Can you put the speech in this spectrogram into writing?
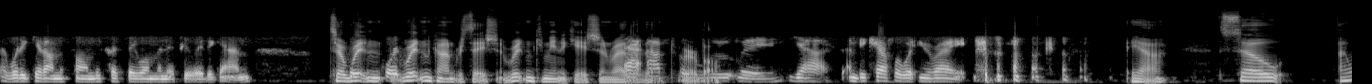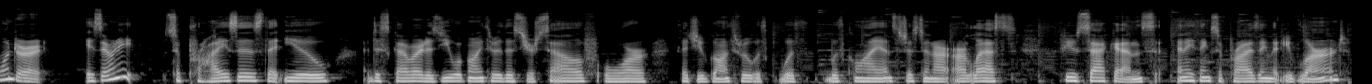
I wouldn't get on the phone because they will manipulate again. So written written conversation, written communication rather than Absolutely. verbal. Absolutely, yes. And be careful what you write. yeah. So I wonder, is there any surprises that you discovered as you were going through this yourself or that you've gone through with, with, with clients just in our, our last few seconds? Anything surprising that you've learned?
